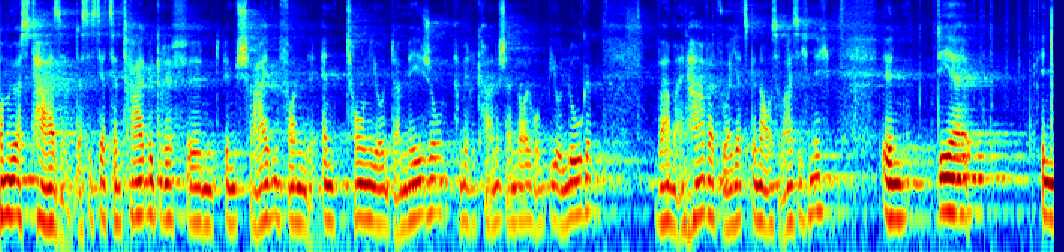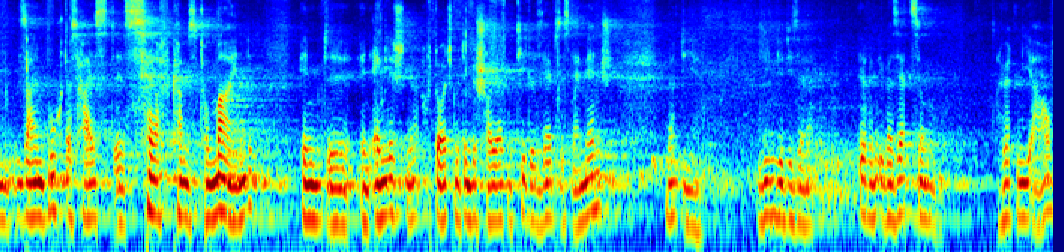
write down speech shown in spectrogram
Homöostase, das ist der Zentralbegriff im Schreiben von Antonio Damejo, amerikanischer Neurobiologe, war mal in Harvard, wo er jetzt genau ist, weiß ich nicht der in seinem Buch, das heißt äh, Self Comes to Mind, in, äh, in Englisch, ne, auf Deutsch mit dem bescheuerten Titel Selbst ist der Mensch, ne, die Linie dieser irren Übersetzung hört nie auf.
